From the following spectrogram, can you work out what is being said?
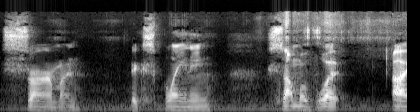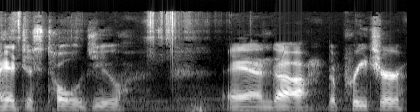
sermon explaining some of what I had just told you, and uh, the preacher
